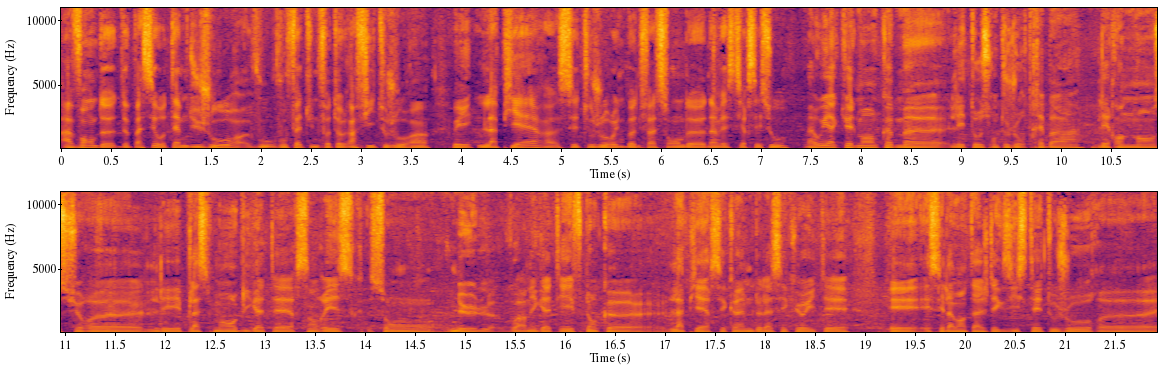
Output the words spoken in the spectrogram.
avant de, de, passer au thème du jour, vous, vous faites une photographie toujours. Hein. Oui. La pierre, c'est toujours une bonne façon d'investir ses sous? Bah oui, actuellement, comme les taux sont toujours très bas, les rendements sur euh, les placements obligataires sans risque sont nuls, voire négatifs. Donc euh, la pierre, c'est quand même de la sécurité et, c'est l'avantage d'exister toujours euh,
